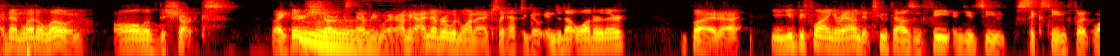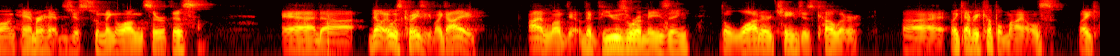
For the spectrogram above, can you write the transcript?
and then let alone all of the sharks. Like there's Ooh. sharks everywhere. I mean, I never would want to actually have to go into that water there, but uh, you'd be flying around at 2,000 feet and you'd see 16 foot long hammerheads just swimming along the surface. And uh, no, it was crazy. Like I, I loved it. The views were amazing. The water changes color uh, like every couple miles. Like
